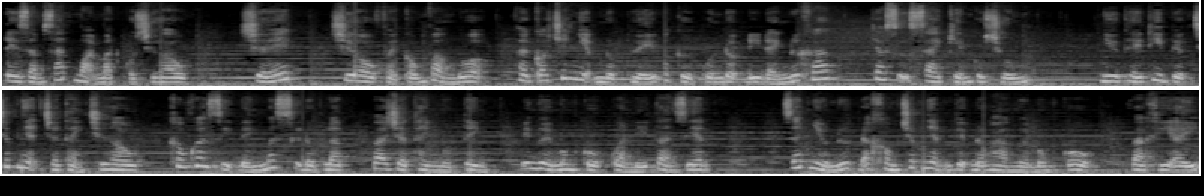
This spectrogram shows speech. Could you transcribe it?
để giám sát mọi mặt của chư hầu. Chưa hết, chư hầu phải cống vàng lụa, phải có trách nhiệm nộp thuế và cử quân đội đi đánh nước khác theo sự sai khiến của chúng. Như thế thì việc chấp nhận trở thành chư hầu không khác gì đánh mất sự độc lập và trở thành một tỉnh bị người Mông Cổ quản lý toàn diện. Rất nhiều nước đã không chấp nhận việc đầu hàng người Mông Cổ và khi ấy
